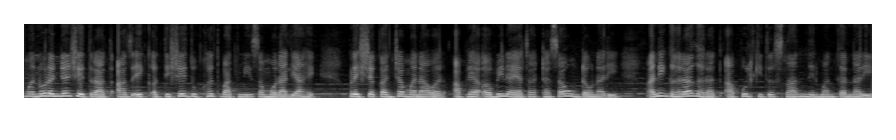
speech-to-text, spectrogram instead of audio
मनोरंजन क्षेत्रात आज एक अतिशय दुःखद बातमी समोर आली आहे. प्रेक्षकांच्या मनावर आपल्या अभिनयाचा ठसा उमटवणारी आणि घराघरात आपुलकीचं स्नान निर्माण करणारी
